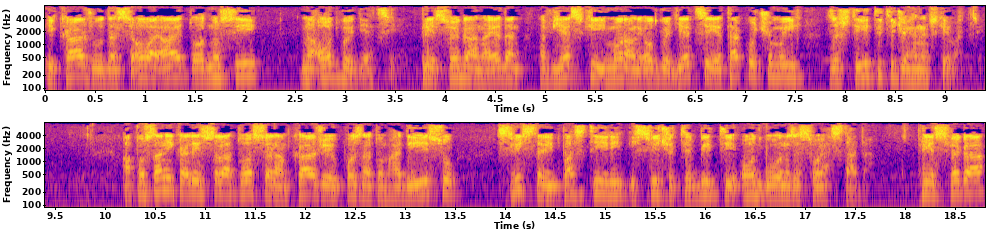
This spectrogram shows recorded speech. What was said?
i kažu da se ovaj ajet odnosi na odgoj djeci prije svega na jedan na vjerski i moralni odgoj djece jer tako ćemo ih zaštititi džehennemske vatre. A poslanik alaih salatu osalam kaže u poznatom hadisu svi ste vi pastiri i svi ćete biti odgovorni za svoja stada. Prije svega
